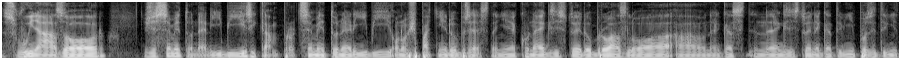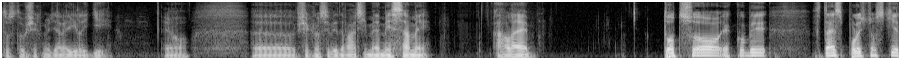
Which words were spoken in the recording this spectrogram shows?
svůj názor, že se mi to nelíbí, říkám, proč se mi to nelíbí, ono špatně, dobře, stejně jako neexistuje dobro a zlo a, a neexistuje negativní, pozitivní, to z toho všechno dělají lidi. Jo? E, všechno si vytváříme my sami. Ale to, co jakoby v té společnosti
